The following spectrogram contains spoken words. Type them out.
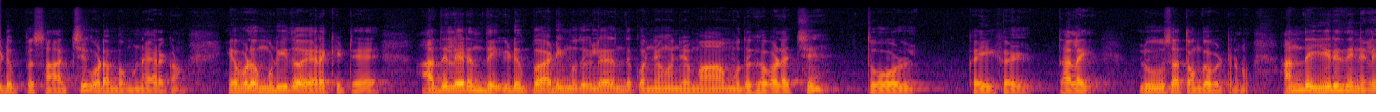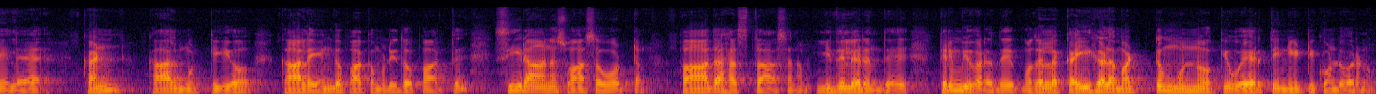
இடுப்பு சாய்ச்சி உடம்பை முன்ன இறக்கணும். எவ்வளோ முடியுதோ இறக்கிட்டு அதிலிருந்து இடுப்பு அடிமுதுகிலிருந்து கொஞ்சம் கொஞ்சமாக முதுகை வளைச்சி தோல் கைகள் தலை லூஸாக தொங்க விட்டுறணும். அந்த இறுதி நிலையில் கண் கால் முட்டியோ காலை எங்கே பார்க்க முடியுதோ பார்த்து சீரான சுவாச ஓட்டம் பாத ஹஸ்தாசனம். இதிலிருந்து திரும்பி வர்றது முதல்ல கைகளை மட்டும் முன்னோக்கி உயர்த்தி நீட்டி கொண்டு வரணும்.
